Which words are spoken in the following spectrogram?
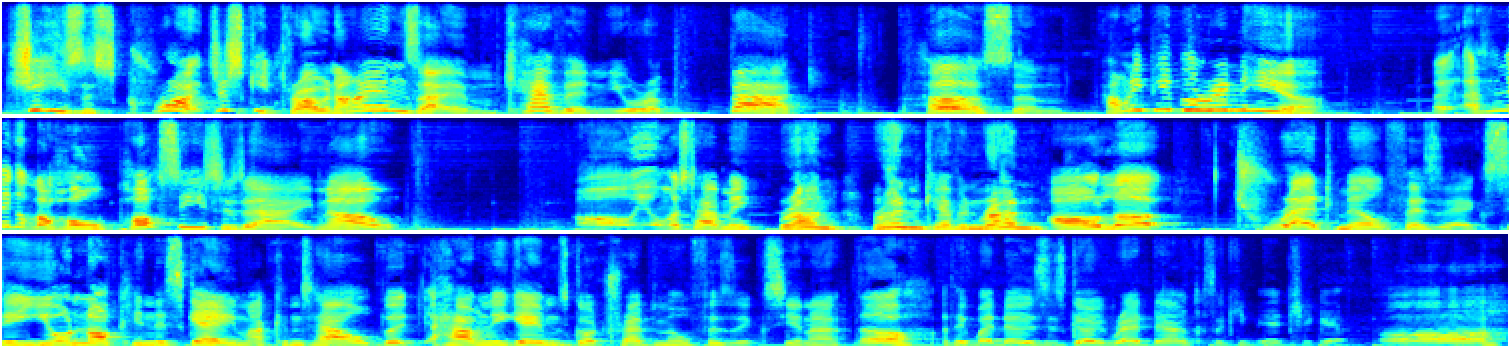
Jesus Christ. Just keep throwing irons at him. Kevin, you're a bad person. How many people are in here? I think they got the whole posse today. No, Oh, he almost had me. Run, run, Kevin, run. Oh, look. treadmill physics. See, you're knocking this game, I can tell, but how many games got treadmill physics, you know? Oh, I think my nose is going red now because I keep itching it. Oh.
